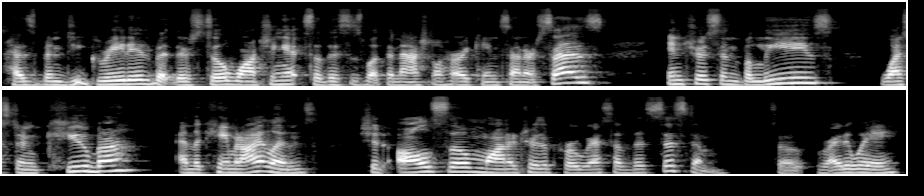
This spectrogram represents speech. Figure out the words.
has been degraded, but they're still watching it. So this is what the National Hurricane Center says. Interest in Belize, Western Cuba, and the Cayman Islands should also monitor the progress of this system. So right away,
